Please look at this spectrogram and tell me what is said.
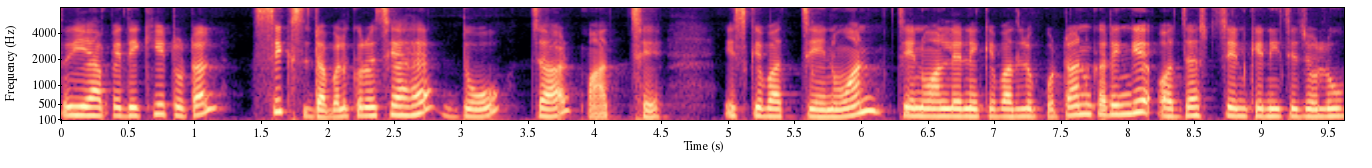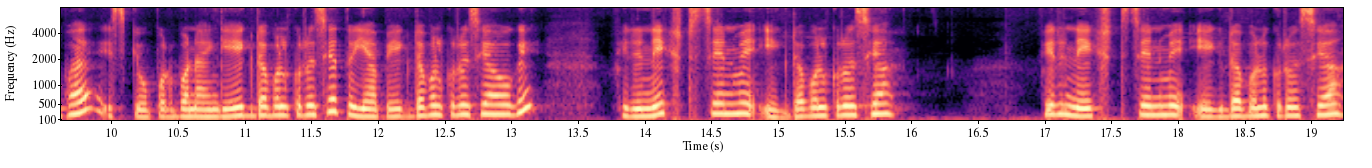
तो यहाँ पे देखिए टोटल सिक्स डबल क्रोशिया है, दो, चार, पाँच छः इसके बाद चेन वन चेन वन लेने के बाद लूप को टर्न करेंगे और जस्ट चेन के नीचे जो लूप है, इसके ऊपर बनाएँगे एक डबल क्रोशिया तो यहाँ पे एक डबल क्रोशिया हो गई। फिर नेक्स्ट चेन में एक डबल क्रोशिया फिर नेक्स्ट चेन में एक डबल क्रोशिया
